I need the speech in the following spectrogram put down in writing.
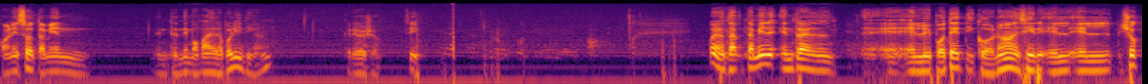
con eso también entendemos más de la política, ¿no? Creo yo. Sí. Bueno, ta- también entra eh, en lo hipotético, ¿no? Es decir, el, el- yo,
